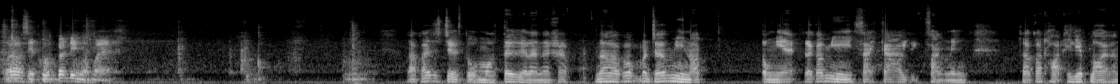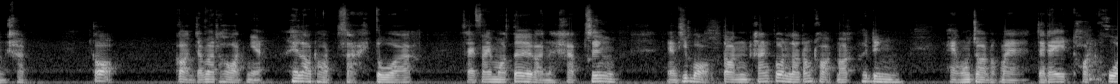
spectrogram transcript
เมื่อเราเสร็จปุ๊บก็ดึงออกมา เราก็จะเจอตัวมอเตอร์แล้วนะครับ แล้วเราก็มันจะมีน็อตตรงเนี้ยแล้วก็มีสายกาวอยู่อีกฝั่งหนึ่งเราก็ถอดให้เรียบร้อยกันครับ ก็ ก่อนจะมาถอดเนี่ยให้เราถอดสายตัวสายไฟมอเตอร์ก่อนนะครับ ซึ่งอย่างที่บอกตอนข้างต้นเราต้องถอดน็อตเพื่อดึงแผงวงจรออกมา จะได้ถอดขั้ว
